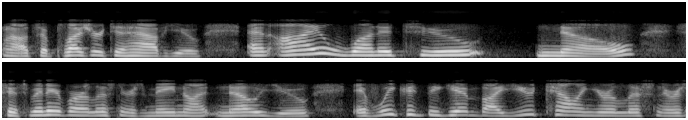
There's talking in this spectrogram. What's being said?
Well, it's a pleasure to have you. And I wanted to know, since many of our listeners may not know you, if we could begin by you telling your listeners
